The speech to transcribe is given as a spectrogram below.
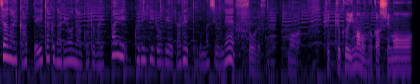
じゃないかって言いたくなるようなことがいっぱい繰り広げられていますよね。そうですねまあ結局今も昔も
